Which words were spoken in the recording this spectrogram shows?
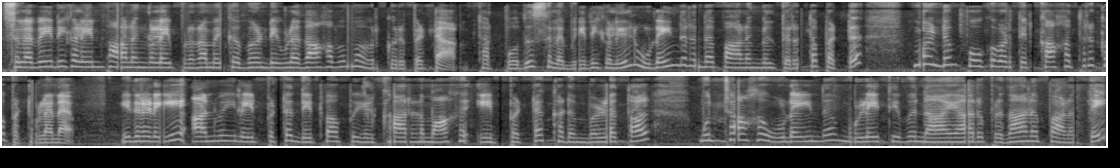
சில வீதிகளின் பாலங்களை புனரமைக்க வேண்டியுள்ளதாகவும் அவர் குறிப்பிட்டார். தற்போது சில வீதிகளில் உடைந்திருந்த பாலங்கள் திருத்தப்பட்டு மீண்டும் போக்குவரத்திற்காக திறக்கப்பட்டுள்ளன. இதனிடையே அண்மையில் ஏற்பட்ட திட்வா புயல் காரணமாக ஏற்பட்ட கடும் வெள்ளத்தால் முற்றாக உடைந்த முல்லைத்தீவு நாயாறு பிரதான பாலத்தை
